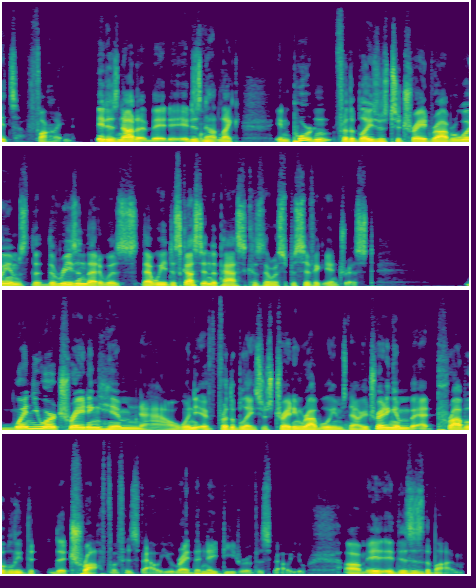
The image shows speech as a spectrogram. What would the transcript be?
It's fine. It is not a, it is not like important for the Blazers to trade Robert Williams. The the reason that it was that we discussed it in the past because there was specific interest. When you are trading him now, when for the Blazers trading Rob Williams now, you're trading him at probably the, the trough of his value, right? The nadir of his value. Um, it, it, this is the bottom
